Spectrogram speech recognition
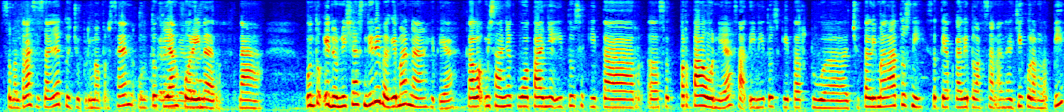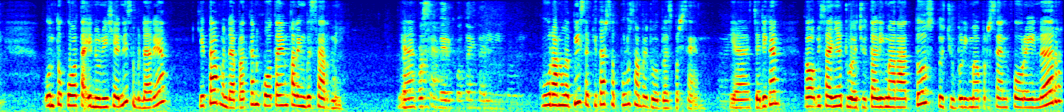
Sementara sisanya 75% untuk, untuk yang foreigner. Nah, untuk Indonesia sendiri bagaimana gitu ya? Kalau misalnya kuotanya itu sekitar uh, per tahun ya, saat ini itu sekitar 2.500 nih setiap kali pelaksanaan haji kurang lebih. Untuk kuota Indonesia ini sebenarnya kita mendapatkan kuota yang paling besar nih. ya. persen dari kuota yang tadi nih, Kurang lebih sekitar 10 sampai 12 persen ya jadi kan kalau misalnya dua juta lima ratus tujuh puluh lima persen foreigner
